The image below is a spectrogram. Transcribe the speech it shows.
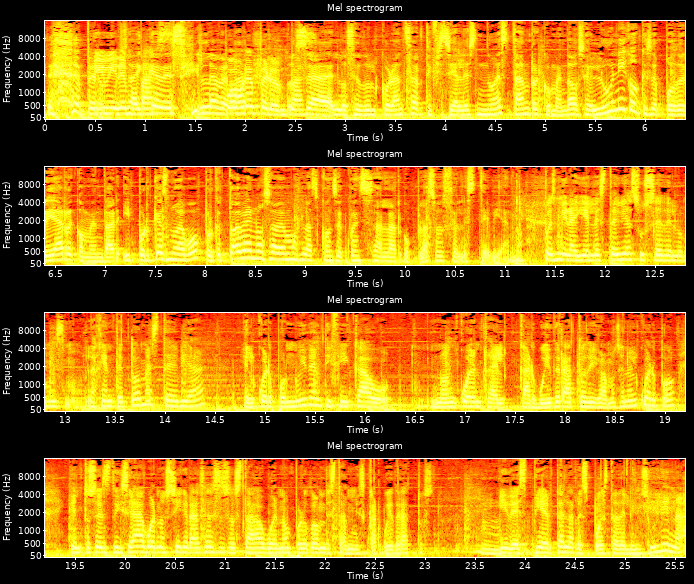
pero Vivir pues en hay paz. que decir la verdad. Pobre, pero en O paz. sea, los edulcorantes artificiales no están recomendados. El único que se podría recomendar, y porque es nuevo, porque todavía no sabemos las consecuencias a largo plazo, es el stevia, ¿no? Pues mira, y el stevia sucede lo mismo. La gente toma stevia, el cuerpo no identifica o no encuentra el carbohidrato, digamos, en el cuerpo, y entonces dice, ah, bueno, sí, gracias, eso estaba bueno, pero ¿dónde están mis carbohidratos? Y despierta la respuesta de la insulina,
